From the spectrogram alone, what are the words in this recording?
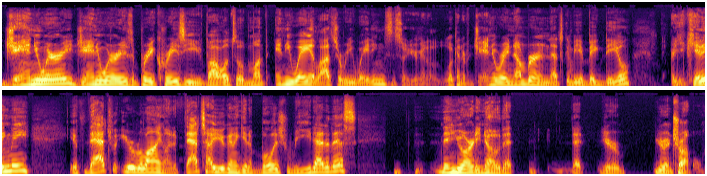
January, January is a pretty crazy volatile month anyway, and lots of reweightings, and so you're going to look at a January number and that's going to be a big deal. Are you kidding me? If that's what you're relying on, if that's how you're going to get a bullish read out of this, then you already know that that you're you're in trouble.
